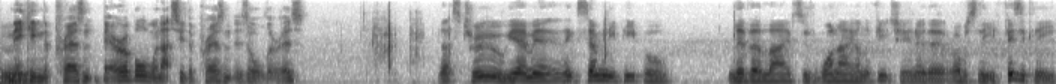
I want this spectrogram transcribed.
mm. making the present bearable when actually the present is all there is. That's true. Yeah, I mean, I think so many people live their lives with one eye on the future. You know, they're obviously physically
